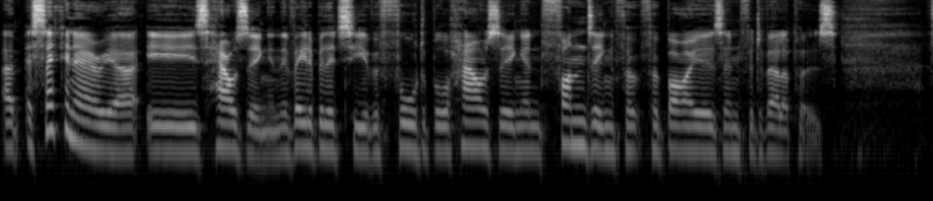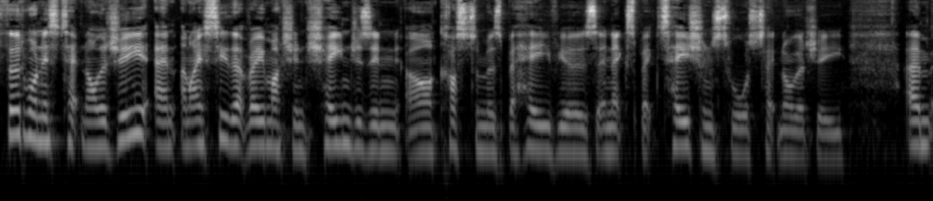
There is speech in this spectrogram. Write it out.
Um, a second area is housing and the availability of affordable housing and funding for, for buyers and for developers. Third one is technology, and, and I see that very much in changes in our customers' behaviours and expectations towards technology. Um,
